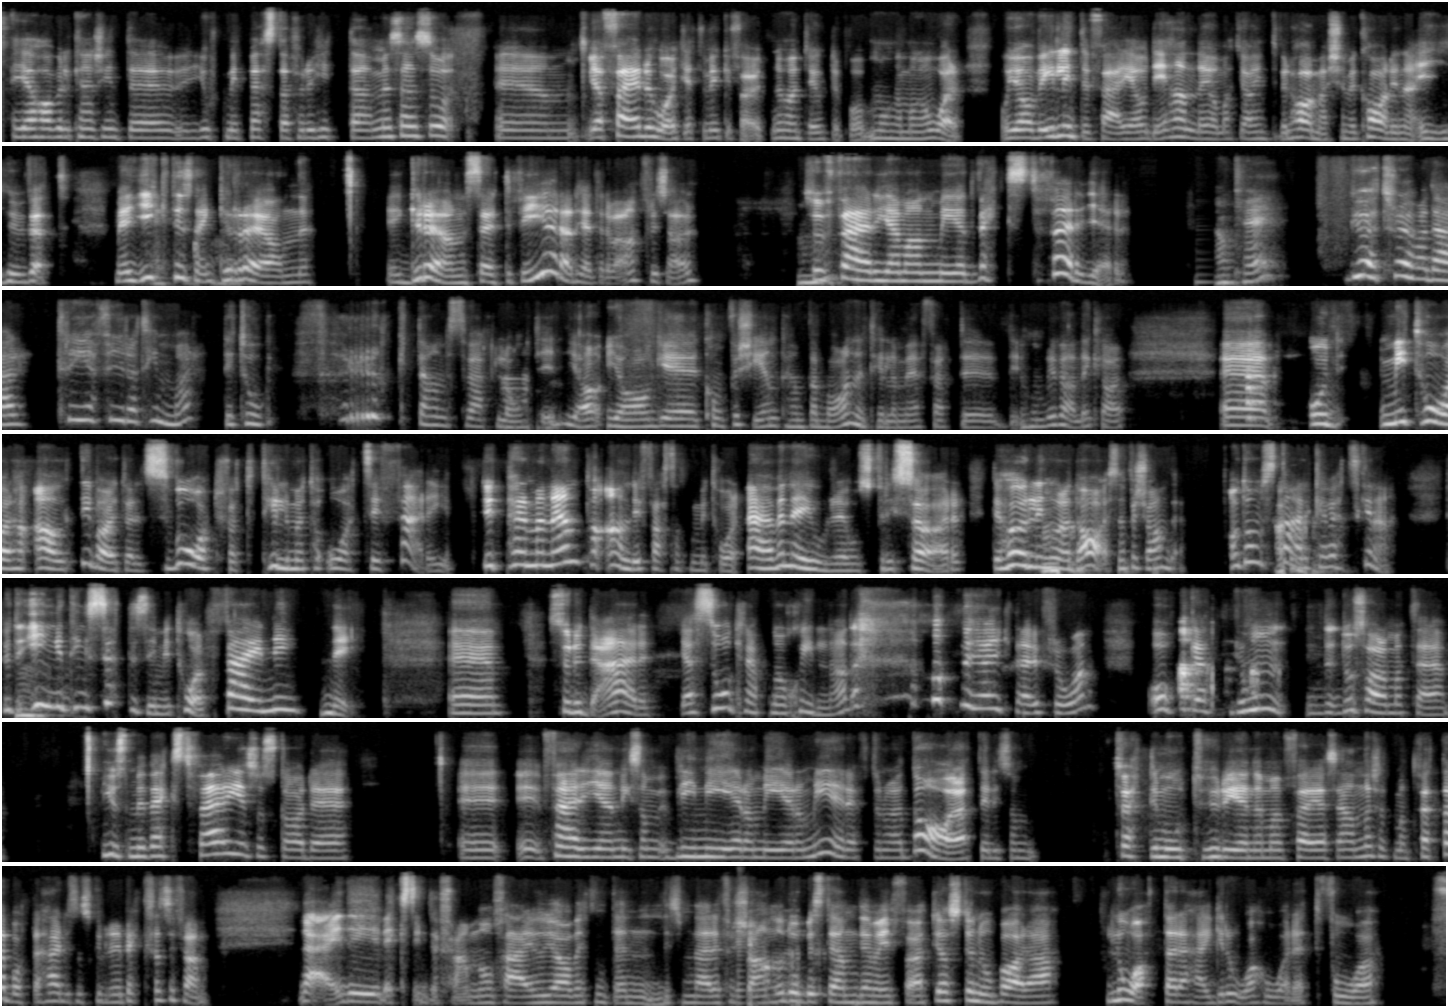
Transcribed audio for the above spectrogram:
Jag har väl kanske inte gjort mitt bästa för att hitta, men sen så, ehm, jag färgade håret jättemycket förut, nu har inte jag gjort det på många, många år. Och jag vill inte färga och det handlar ju om att jag inte vill ha de här kemikalierna i huvudet. Men jag gick till en sån här grön, eh, gröncertifierad heter det va, frisör. Så Mm. färgar man med växtfärger. Okej. Gud, jag tror jag var där tre, fyra timmar. Det tog fruktansvärt lång tid. Jag, jag eh, kom för sent att hämta barnen till och med för att eh, hon blev aldrig klar. Eh, och d- mitt hår har alltid varit väldigt svårt för att till och med ta åt sig färg. Det permanent har aldrig fastnat på mitt hår, även när jag gjorde det hos frisör. Det höll i några Mm. dagar, sen försvann det. Och de starka vätskorna. Du vet, Mm. Ingenting sätter sig i mitt hår. Färgning, nej. Eh, så det där, jag såg knappt någon skillnad när jag gick därifrån. Och att hon, då sa de att så här, just med växtfärger så ska det eh, eh, färgen liksom bli mer och mer och mer efter några dagar. Att det är liksom tvärt emot hur det är när man färgar sig annars, att man tvättar bort det här liksom skulle det växa sig fram. Nej, det växte inte fram någon färg och jag vet inte liksom när det försvann. Och då bestämde jag mig för att jag ska nog bara låta det här gråa håret få,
